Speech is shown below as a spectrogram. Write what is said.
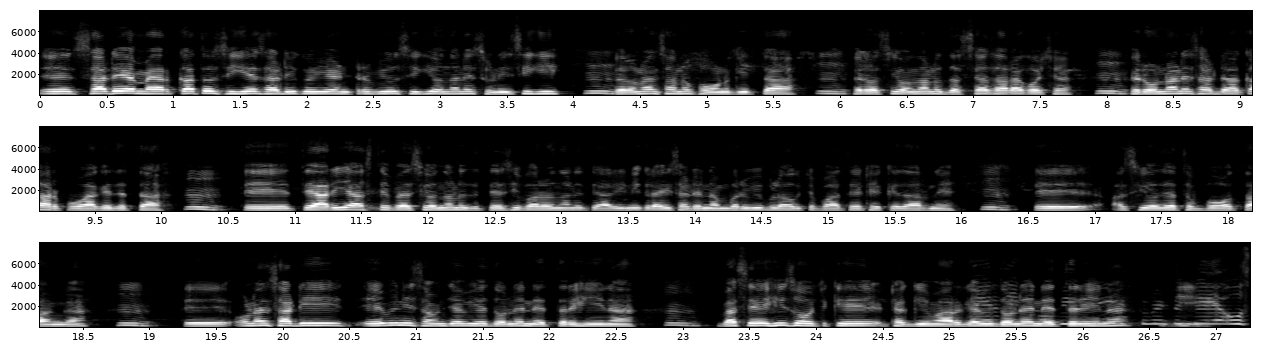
ਇਹ ਸਾਡੇ ਅਮਰੀਕਾ ਤੋਂ ਸੀਗੇ ਸਾਡੀ ਕੋਈ ਇੰਟਰਵਿਊ ਸੀਗੀ ਉਹਨਾਂ ਨੇ ਸੁਣੀ ਸੀਗੀ। ਫਿਰ ਉਹਨਾਂ ਨੇ ਸਾਨੂੰ ਫੋਨ ਕੀਤਾ। ਫਿਰ ਅਸੀਂ ਉਹਨਾਂ ਨੂੰ ਦੱਸਿਆ ਸਾਰਾ ਕੁਝ ਫਿਰ ਉਹਨਾਂ ਨੇ ਸਾਡਾ ਘਰ ਪਵਾ ਕੇ ਦਿੱਤਾ। ਤੇ ਤਿਆਰੀ ਵਾਸਤੇ ਪੈਸੇ ਉਹਨਾਂ ਨੂੰ ਦਿੱਤੇ ਸੀ ਪਰ ਉਹਨਾਂ ਨੇ ਤਿਆਰੀ ਨਹੀਂ ਕਰਾਈ। ਸਾਡੇ ਨੰਬਰ ਵੀ ਬਲੌਗ 'ਚ ਪਾਤੇ ਠੇਕੇਦਾਰ ਨੇ। ਤੇ ਅਸੀਂ ਉਹਦੇ ਹੱਥੋਂ ਬਹੁਤ ਤੰਗ ਆ। ਹੂੰ। ਤੇ ਉਹਨਾਂ ਨੇ ਸਾਡੀ ਇਹ ਵੀ ਨਹੀਂ ਸਮਝਿਆ ਵੀ ਇਹ ਦੋਨੇ ਨੇਤਰਹੀਨ ਆ। ਹੂੰ। ਬਸ ਇਹੀ ਸੋਚ ਕੇ ਠੱਗੀ ਮਾਰ ਗਿਆ ਵੀ ਦੋਨੇ ਨੇਤਰਹੀਨ ਆ। ਇੱਕ ਮਿੰਟ ਜੀ। ਉਸ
